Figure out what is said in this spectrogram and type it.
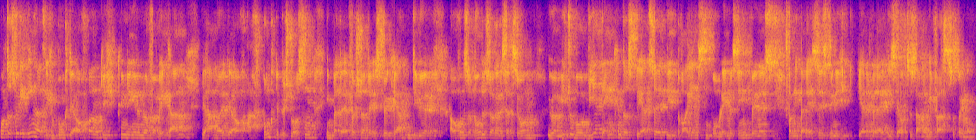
und dass wir die inhaltlichen Punkte aufbauen. Und ich kündige Ihnen nur vorweg an, wir haben heute auch acht Punkte beschlossen im Parteivorstand der SPÖ Kärnten, die wir auch unserer Bundesorganisation übermitteln, wo wir denken, dass der derzeit die treuendsten Probleme sind. Wenn es von Interesse ist, bin ich gerne bereit, diese auch zusammengefasst zu bringen.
